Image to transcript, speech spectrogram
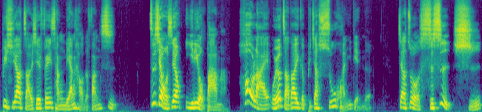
必须要找一些非常良好的方式。之前我是用一六八嘛。后来我又找到一个比较舒缓一点的，叫做十四十。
